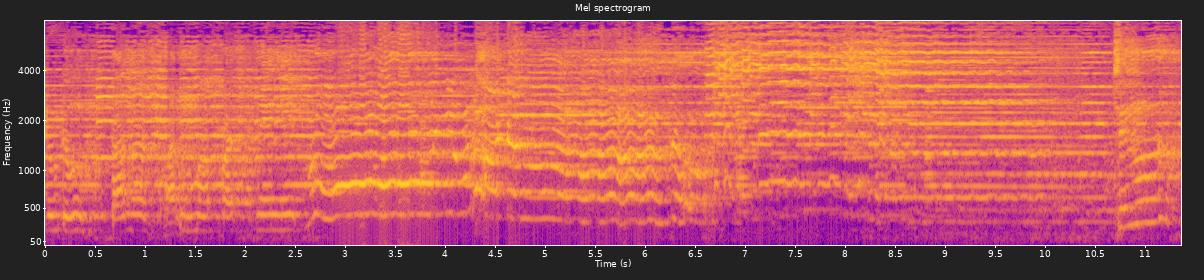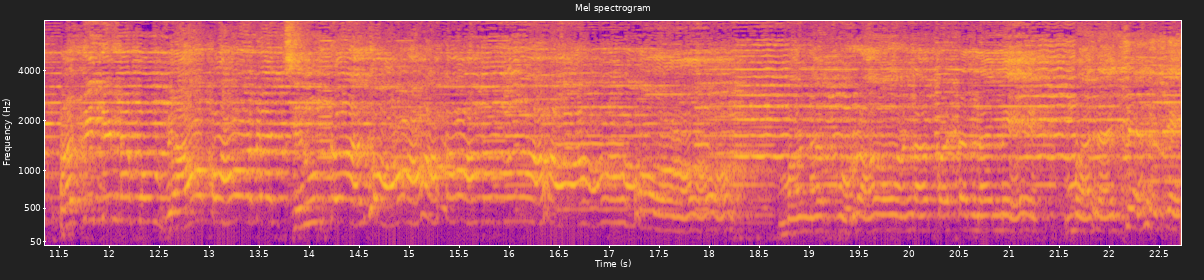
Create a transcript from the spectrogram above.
దుర్విటుడు తన ధర్మ పత్నిని ప్రతిదినము వ్యాపార చింతగా మన పురాణ పఠనమే మరచలే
